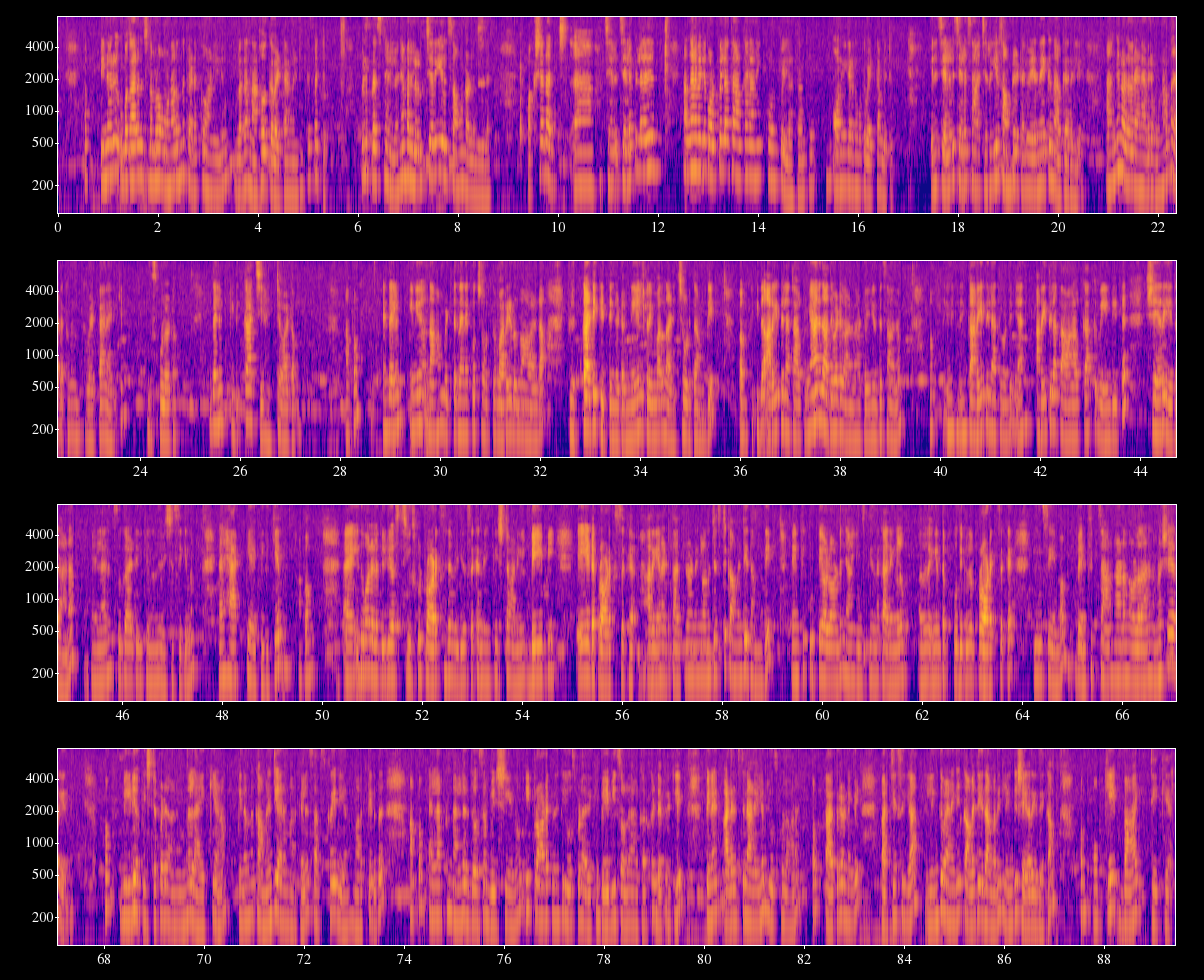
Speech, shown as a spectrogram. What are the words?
പിന്നെ ഒരു ഉപകാരം എന്ന് വെച്ചാൽ നമ്മൾ ഉണർന്ന് കിടക്കുവാണെങ്കിലും ഇവരുടെ നഖമൊക്കെ വെട്ടാൻ വേണ്ടിയിട്ട് പറ്റും. പിന്നെ പ്രശ്നമില്ല. ഞാൻ പറഞ്ഞില്ല ഒരു ചെറിയൊരു സൗണ്ട് ഉണ്ടെന്നില്ല പക്ഷെ അത് ചില- പിള്ളേർ അങ്ങനെ വലിയ കുഴപ്പമില്ലാത്ത ആൾക്കാരാണെങ്കിൽ കുഴപ്പമില്ല. നമുക്ക് ഉറങ്ങി കിടക്കുമ്പോൾ നമുക്ക് വെട്ടാൻ പറ്റും. പിന്നെ ചിലർ ചില ചെറിയ സൗണ്ട് കേട്ടാലും എഴുന്നേക്കുന്ന ആൾക്കാരല്ലേ? അങ്ങനെയുള്ളവരാണ് അവരെ ഉണർന്ന് കിടക്കുന്നത് നമുക്ക് വെട്ടാനായിരിക്കും. യൂസ്ഫുൾ കേട്ടോ. എന്തായാലും കിടുക്കാച്ചി കേട്ടോ. അപ്പം എന്തായാലും ഇനി നഖം വെട്ടുന്നതിനെ കുറിച്ച് ഓർത്ത് വറിയിടൊന്നും ആവേണ്ട. ഫ്ലിപ്കാർട്ടിൽ കിട്ടും കേട്ടോ. നെയിൽ ട്രിമ്മർ എന്ന് അടിച്ചു കൊടുത്താൽ മതി. അപ്പം ഇത് അറിയത്തില്ലാത്ത ആൾക്ക് ഞാനിത് ആദ്യമായിട്ട് കാണുന്ന കേട്ടോ ഇങ്ങനത്തെ സാധനം. അപ്പം നിങ്ങൾക്ക് അറിയത്തില്ലാത്തതുകൊണ്ട് ഞാൻ അറിയത്തില്ലാത്ത ആൾക്കാർക്ക് വേണ്ടിയിട്ട് ഷെയർ ചെയ്തതാണ്. അപ്പം എല്ലാവരും സുഖമായിട്ടിരിക്കുന്നു എന്ന് വിശ്വസിക്കുന്നു. ഞാൻ ഹാപ്പി ആയിട്ടിരിക്കും. അപ്പം ഇതുപോലെയുള്ള വീഡിയോസ് യൂസ്ഫുൾ പ്രോഡക്ട്സിന്റെ വീഡിയോസൊക്കെ നിങ്ങൾക്ക് ഇഷ്ടമാണെങ്കിൽ ബേബിയുടെ പ്രോഡക്ട്സ് ഒക്കെ അറിയാനായിട്ട് താല്പര്യമുണ്ടെങ്കിൽ ഒന്ന് ജസ്റ്റ് കമന്റ് ചെയ്താൽ മതി. എനിക്ക് കുട്ടിയുള്ളതുകൊണ്ട് ഞാൻ യൂസ് ചെയ്യുന്ന കാര്യങ്ങളും അത് ഇങ്ങനത്തെ പുതിയ പുതിയ പ്രോഡക്ട്സ് ഒക്കെ യൂസ് ചെയ്യുമ്പം ബെനിഫിറ്റ്സ് ആണെന്നുള്ളതാണ് നമ്മൾ ഷെയർ ചെയ്യുന്നത്. അപ്പം വീഡിയോ ഒക്കെ ഇഷ്ടപ്പെടുകയാണെങ്കിൽ ഒന്ന് ലൈക്ക് ചെയ്യണം. പിന്നെ ഒന്ന് കമന്റ് ചെയ്യാനും മറക്കല്ല? സബ്സ്ക്രൈബ് ചെയ്യണം മറക്കരുത്. അപ്പം എല്ലാവർക്കും നല്ലൊരു ദിവസം വിഷ് ചെയ്യുന്നു. ഈ പ്രോഡക്റ്റ് നിങ്ങൾക്ക് യൂസ്ഫുൾ ആയിരിക്കും. ബേബീസ് ഉള്ള ആൾക്കാർക്ക് ഡെഫിനറ്റ്ലി പിന്നെ അഡൽസിനാണെങ്കിലും യൂസ്ഫുൾ ആണ്. അപ്പം താല്പര്യം ഉണ്ടെങ്കിൽ പർച്ചേസ് ചെയ്യുക. ലിങ്ക് വേണമെങ്കിൽ കമന്റ് ചെയ്താൽ മതി. ലിങ്ക് ഷെയർ ചെയ്തേക്കാം. അപ്പം ഓക്കെ ബൈ ടേക്ക് കെയർ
